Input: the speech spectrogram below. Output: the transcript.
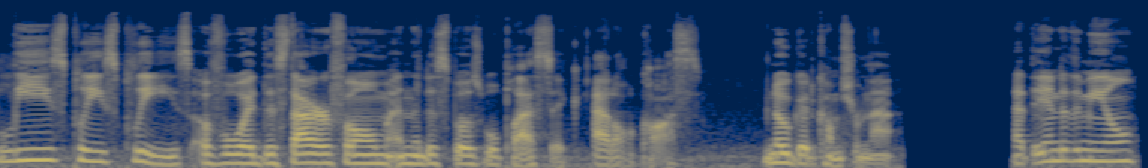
Please, please, please avoid the styrofoam and the disposable plastic at all costs. No good comes from that. At the end of the meal,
